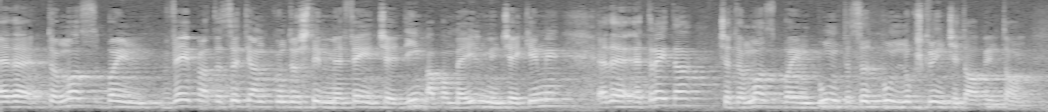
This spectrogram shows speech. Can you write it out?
edhe të mos bëjmë vepra të cilat janë në kundërshtim me fenë që e dim apo me ilmin që e kemi edhe e treta që të mos bëjmë punë të cilat punë nuk shkruhen në kitabin tonë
